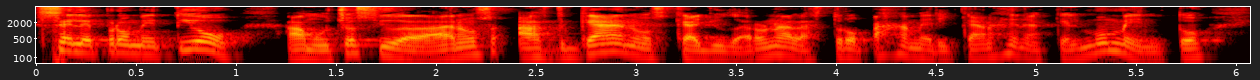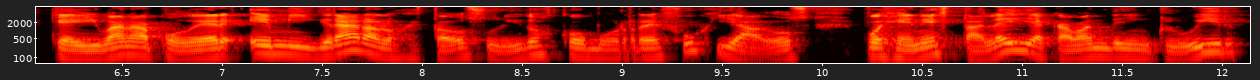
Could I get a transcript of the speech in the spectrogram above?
se le prometió a muchos ciudadanos afganos que ayudaron a las tropas americanas en aquel momento que iban a poder emigrar a los Estados Unidos como refugiados, pues en esta ley acaban de incluir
